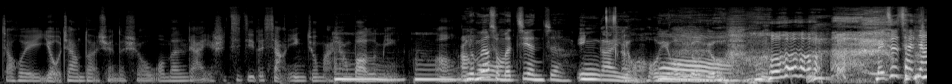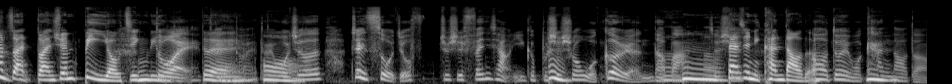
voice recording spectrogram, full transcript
教会有这样短宣的时候，我们俩也是积极的响应，就马上报了名。嗯，有没有什么见证？应该有，哦有有有。哦 每次参加短短宣必有经历，对对对对，哦我觉得这次我就就是分享一个，不是说我个人的吧，嗯就，是但是你看到的，哦，对我看到的，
